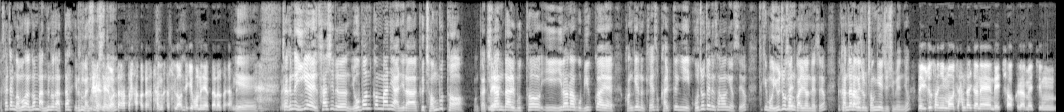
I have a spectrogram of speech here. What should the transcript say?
살짝 넘어간 건 맞는 것 같다 이런 네, 말씀이시네요. 왔다 갔다 왔다 갔다 한 것 같습니다. 어떻게 보느냐에 따라서요. 네. 예. 자, 근데 이게 사실은 요번 것만이 아니라 그 전부터 그러니까 네. 지난달부터 이 이란하고 미국과의 관계는 계속 갈등이 고조되는 상황이었어요. 특히 뭐 유조선 네. 관련해서요. 간단하게 좀 정리해 주시면요. 네, 유조선이 뭐 한 달 전에 네 척, 그다음에 지금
